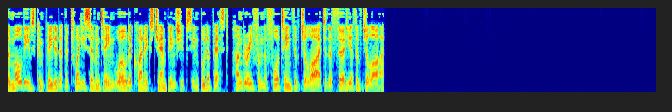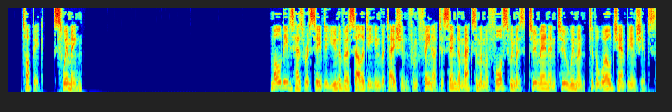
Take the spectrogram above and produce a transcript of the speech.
The Maldives competed at the 2017 World Aquatics Championships in Budapest, Hungary from 14 July to 30 July. Swimming Maldives has received a universality invitation from FINA to send a maximum of four swimmers two men and two women to the World Championships.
